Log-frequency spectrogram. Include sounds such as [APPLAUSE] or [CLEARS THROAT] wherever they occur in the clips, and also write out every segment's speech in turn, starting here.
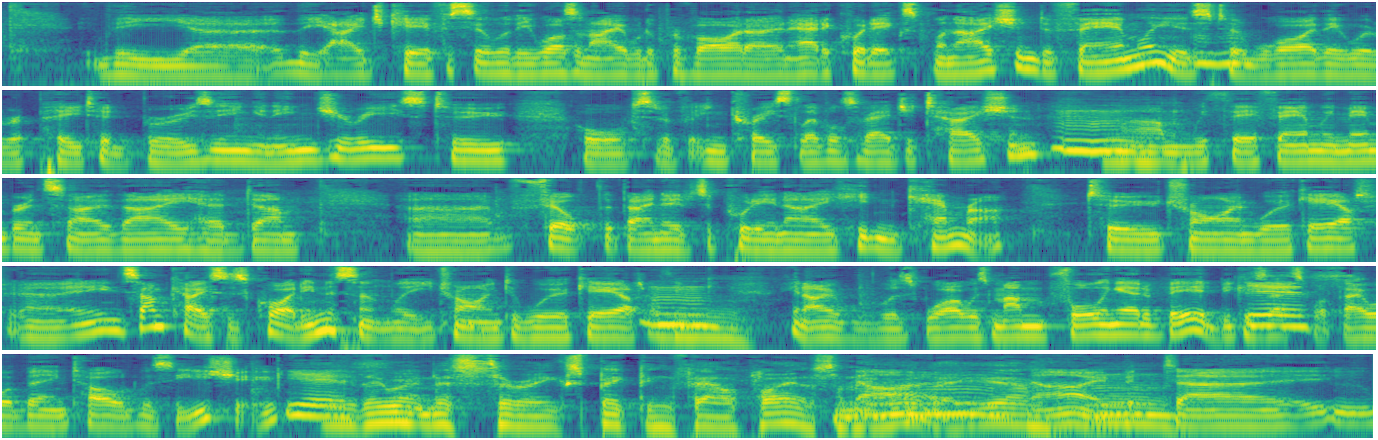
the uh, the aged care facility wasn't able to provide an adequate explanation to family as to why there were repeated bruising and injuries to, or sort of increased levels of agitation um, with their family member, and so they had. Um, uh, felt that they needed to put in a hidden camera to try and work out, uh, and in some cases quite innocently trying to work out, I think, you know, was why was mum falling out of bed because Yes. that's what they were being told was the issue. Yeah, they weren't necessarily expecting foul play or something, No, were they? Yeah. no. But uh,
